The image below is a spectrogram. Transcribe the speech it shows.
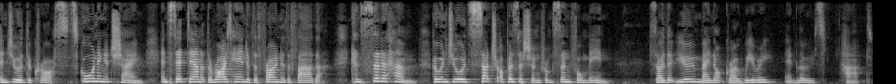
endured the cross, scorning its shame, and sat down at the right hand of the throne of the Father. Consider him who endured such opposition from sinful men, so that you may not grow weary and lose heart.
